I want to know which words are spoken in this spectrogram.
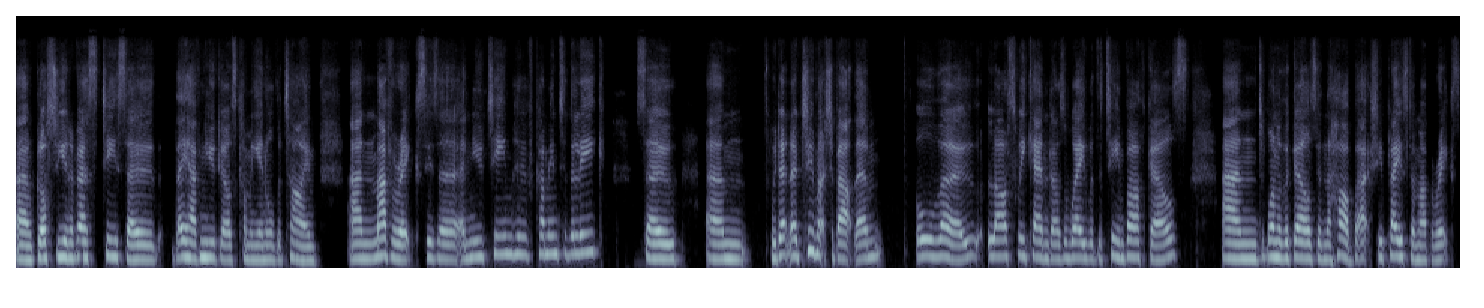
um, Gloucester University, so they have new girls coming in all the time. And Mavericks is a, a new team who've come into the league, so um, we don't know too much about them although last weekend I was away with the Team Bath girls and one of the girls in the hub actually plays for Mavericks,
